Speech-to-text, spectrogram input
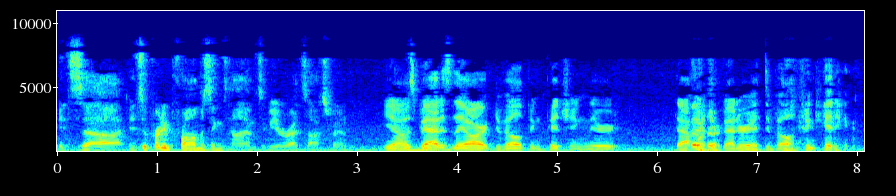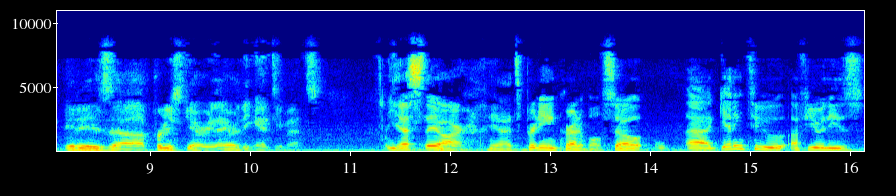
it's uh, it's a pretty promising time to be a Red Sox fan. you know, as bad as they are at developing pitching, they're that much better at developing hitting. It is uh, pretty scary. They are the anti Mets. Yes, they are. Yeah, it's pretty incredible. So, uh, getting to a few of these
